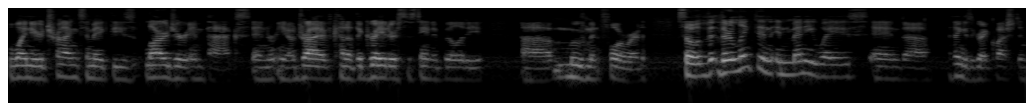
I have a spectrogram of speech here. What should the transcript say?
when you're trying to make these larger impacts and you know drive kind of the greater sustainability uh, movement forward. So th- they're linked in, in many ways, and uh, I think it's a great question.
